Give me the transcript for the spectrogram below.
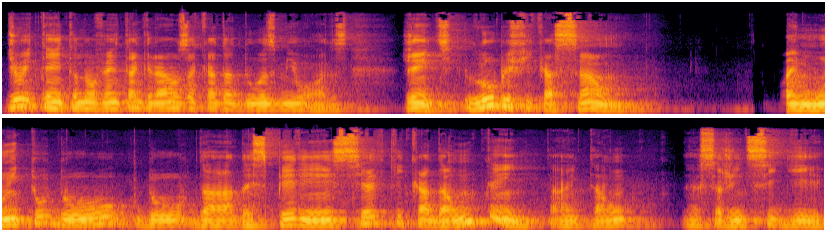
de 80 a 90 graus a cada duas mil horas. Gente, lubrificação vai muito do, do da, da experiência que cada um tem, tá? Então, né, se a gente seguir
